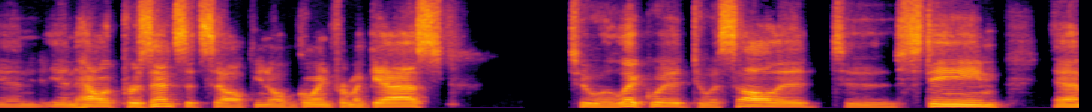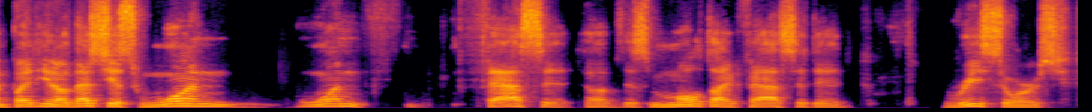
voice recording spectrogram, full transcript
in in how it presents itself you know going from a gas to a liquid to a solid to steam and but you know that's just one one facet of this multifaceted resource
